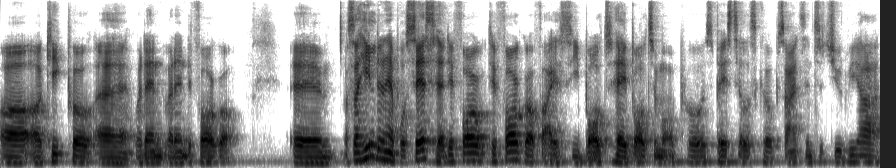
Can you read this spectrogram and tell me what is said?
og, og kigge på, øh, hvordan, hvordan det foregår. Øh, og så hele den her proces her, det, foregår, det foregår faktisk i Balt- her i Baltimore på Space Telescope Science Institute. Vi har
